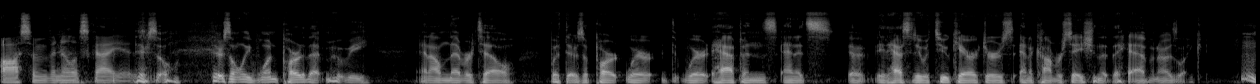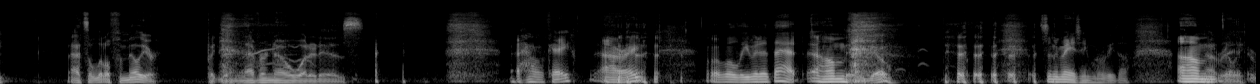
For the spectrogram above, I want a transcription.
awesome Vanilla Sky is. There's only, there's only one part of that movie, and I'll never tell. But there's a part where where it happens, and it's uh, it has to do with two characters and a conversation that they have, and I was like, hmm, that's a little familiar, but you'll never know what it is. Okay, all right. well, we'll leave it at that. Um, There you go. it's an amazing movie, though. Um, Not really. r-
